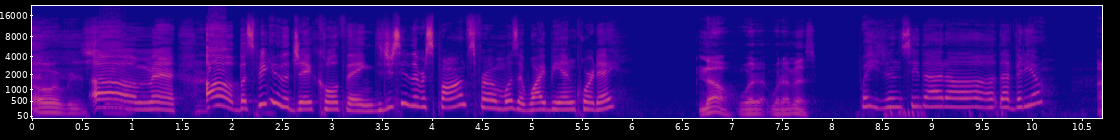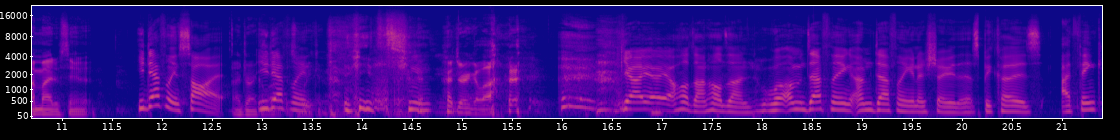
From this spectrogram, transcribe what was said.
Holy shit! Oh man. Oh, but speaking of the J. Cole thing, did you see the response from was it YBN Cordae? no, what what I miss? Wait, you didn't see that uh that video? I might have seen it. You definitely saw it. I drank a You definitely. I drank a lot. yeah, yeah, yeah. Hold on, hold on. Well, I'm definitely, I'm definitely gonna show you this because I think,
